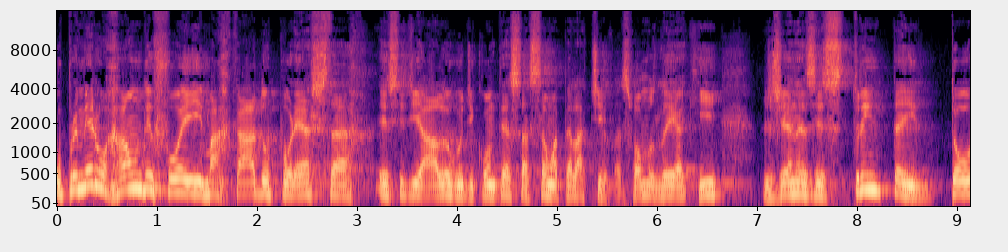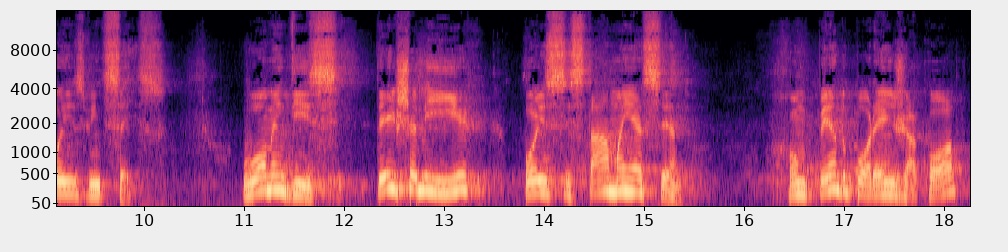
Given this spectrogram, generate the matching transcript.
O primeiro round foi marcado por esta, esse diálogo de contestação apelativas. Vamos ler aqui Gênesis 32, 26. O homem disse: Deixa-me ir, pois está amanhecendo. Rompendo, porém, Jacó,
